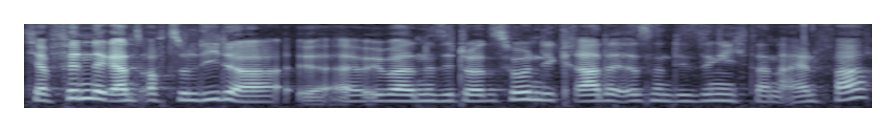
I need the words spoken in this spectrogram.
ich erfinde ganz oft so Lieder äh, über eine Situation, die gerade ist und die singe ich dann einfach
